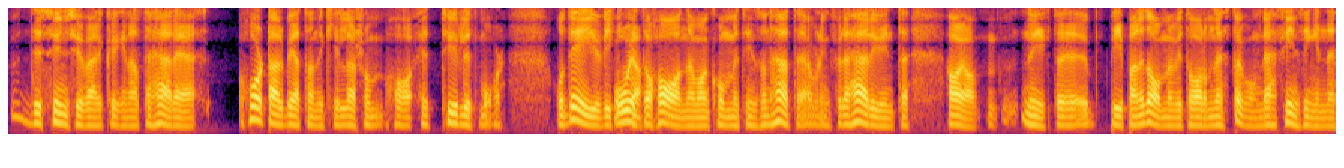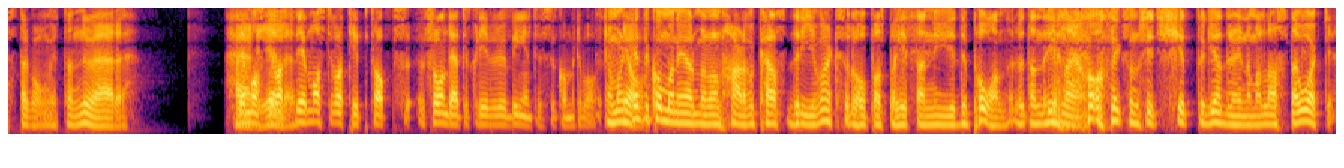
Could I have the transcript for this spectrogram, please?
det syns ju verkligen att det här är hårt arbetande killar som har ett tydligt mål. Och det är ju viktigt Oh ja. att ha när man kommer till en sån här tävling. För det här är ju inte, ja ja, nu gick det pipan idag men vi tar dem nästa gång. Det här finns ingen nästa gång utan nu är det här Det måste, gäller. vara, det måste vara tipptopp från det att du kliver ur bilen tills du kommer tillbaka. Ja, man kan Ja. inte komma ner med någon halvkass drivaxel och hoppas på att hitta en ny i depån. Utan det gäller att ha liksom shit, shit together innan man lastar och åker.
